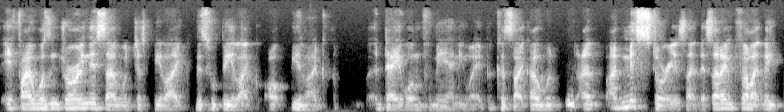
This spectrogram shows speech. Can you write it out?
if I wasn't drawing this, I would just be like, this would be like you know like a day one for me anyway because like I would I, I miss stories like this. I don't feel like they.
